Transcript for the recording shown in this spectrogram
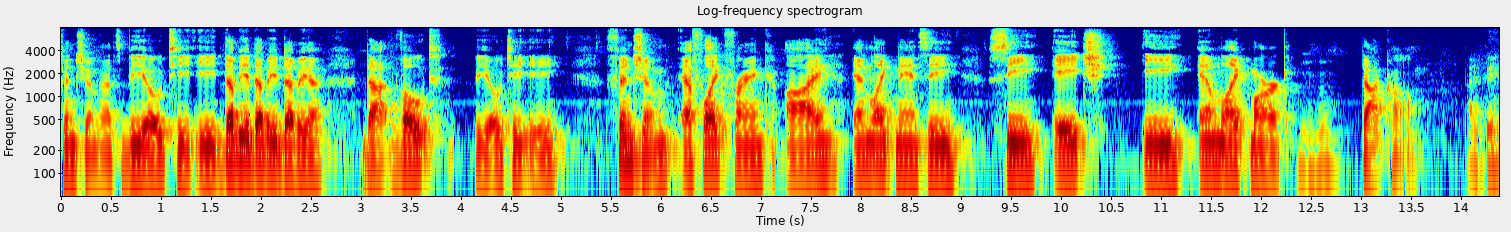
Finchem. That's V O T E www.vote V O T E Finchem F like Frank I N like Nancy C H E M like Mark dot com. I think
